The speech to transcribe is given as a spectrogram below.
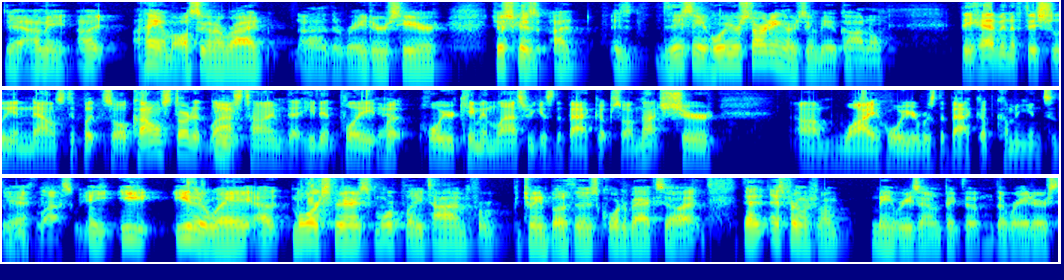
Yeah, I mean, I, I think I'm also going to ride uh, the Raiders here just because I. Is, did they say Hoyer starting or is it going to be O'Connell? They haven't officially announced it, but so O'Connell started last time that he didn't play, yeah. but Hoyer came in last week as the backup. So I'm not sure um, why Hoyer was the backup coming into the yeah. week last week. E- either way, uh, more experience, more play time for between both of those quarterbacks. So I, that, that's pretty much my main reason I'm pick the, the Raiders.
